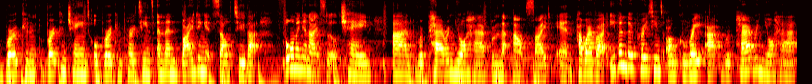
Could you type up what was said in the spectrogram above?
broken broken chains or broken proteins and then binding itself to that forming a nice little chain and repairing your hair from the outside in. However, even though proteins are great at repairing your hair,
